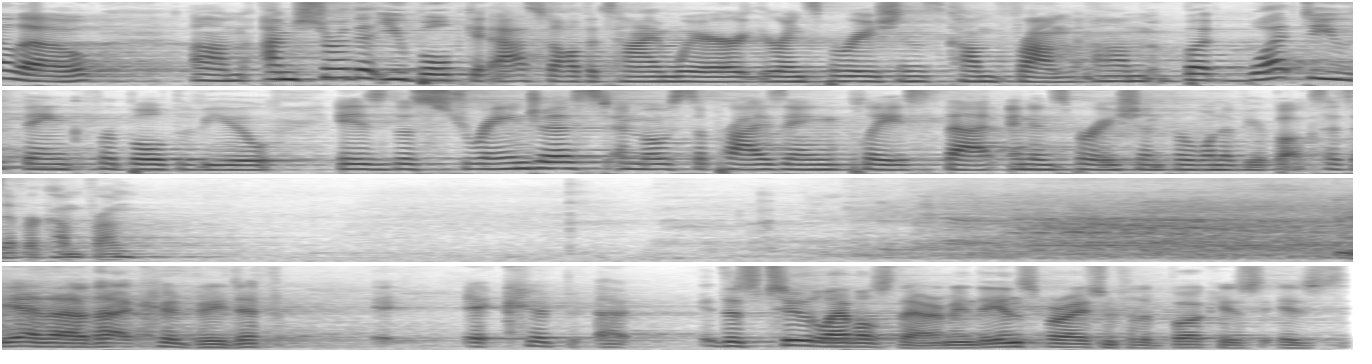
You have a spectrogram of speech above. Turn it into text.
Hello. Um, I'm sure that you both get asked all the time where your inspirations come from, um, but what do you think for both of you is the strangest and most surprising place that an inspiration for one of your books has ever come from? Yeah, no, that could be different. It, it, could. Uh, there's two levels there. I mean, the inspiration for the book is, is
